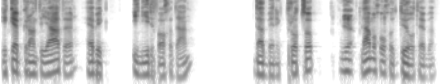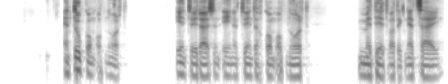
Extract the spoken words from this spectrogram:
ik heb Grand Theater, heb ik in ieder geval gedaan. Daar ben ik trots op. Ja. Laat me gewoon geduld hebben. En toen kwam Op Noord. In 2021 kwam Op Noord met dit wat ik net zei.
